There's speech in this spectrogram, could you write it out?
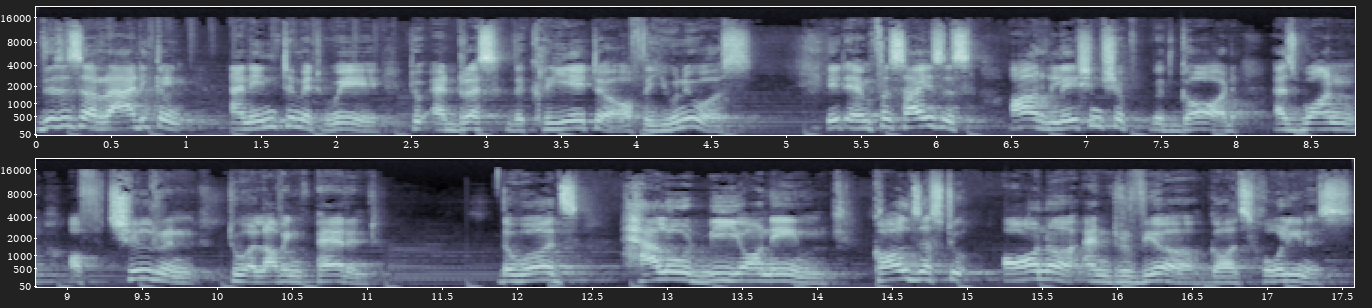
This is a radical and intimate way to address the Creator of the universe. It emphasizes our relationship with God as one of children to a loving parent. The words, Hallowed be your name, calls us to honor and revere God's holiness.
